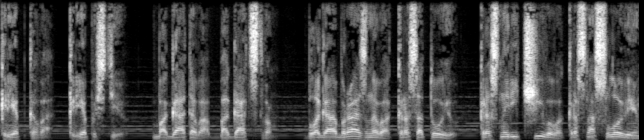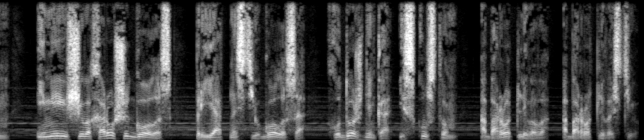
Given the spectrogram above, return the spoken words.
крепкого – крепостью, богатого – богатством – благообразного красотою, красноречивого краснословием, имеющего хороший голос, приятностью голоса, художника искусством, оборотливого оборотливостью.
